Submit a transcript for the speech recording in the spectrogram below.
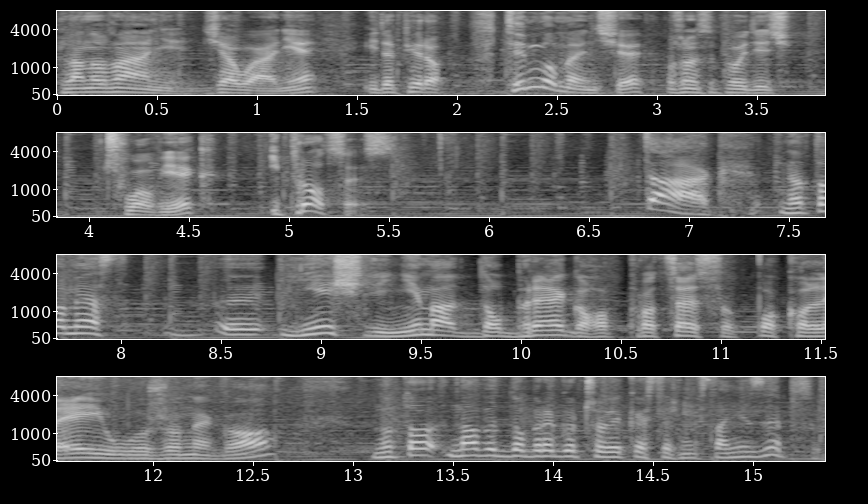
planowanie, działanie i dopiero w tym momencie możemy sobie powiedzieć człowiek i proces. Tak, natomiast y, jeśli nie ma dobrego procesu po kolei ułożonego, no to nawet dobrego człowieka jesteśmy w stanie zepsuć.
